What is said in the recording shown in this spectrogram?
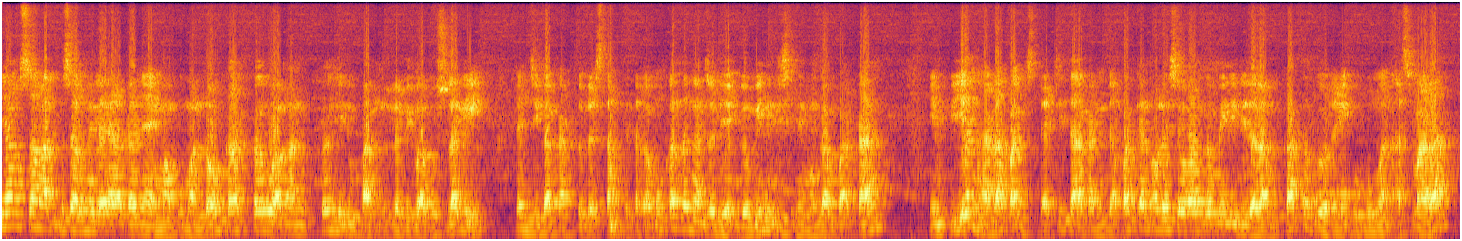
yang sangat besar nilai harganya yang mampu mendongkrak keuangan kehidupan lebih bagus lagi. Dan jika kartu destar kita gabungkan dengan zodiak Gemini di sini menggambarkan Impian harapan cita-cita akan didapatkan oleh seorang Gemini di dalam kategori hubungan asmara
